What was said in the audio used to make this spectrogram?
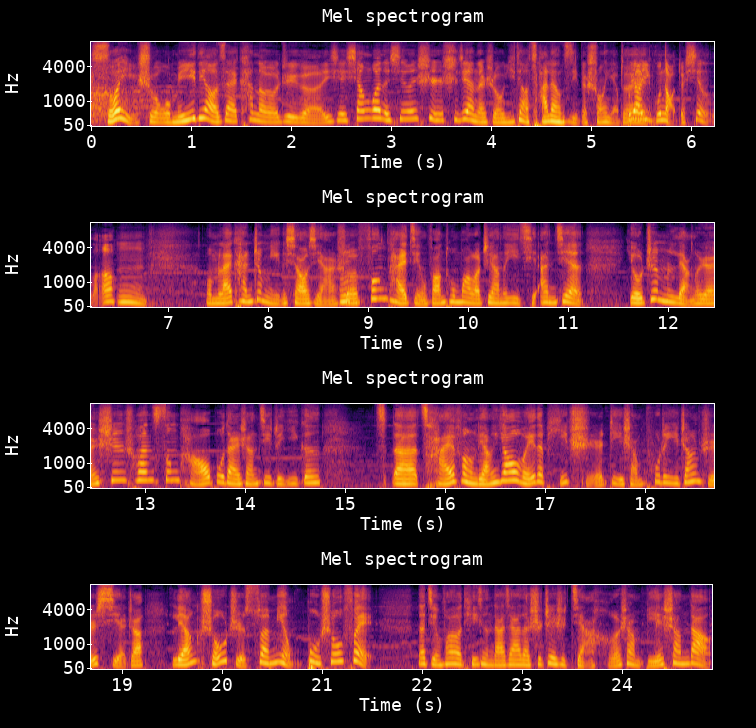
所以说，我们一定要在看到这个一些相关的新闻事事件的时候，一定要擦亮自己的双眼，不要一股脑就信了啊！嗯。我们来看这么一个消息啊，说丰台警方通报了这样的一起案件，有这么两个人身穿僧袍，布袋上系着一根，呃裁缝量腰围的皮尺，地上铺着一张纸，写着“量手指算命不收费”。那警方要提醒大家的是，这是假和尚，别上当。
